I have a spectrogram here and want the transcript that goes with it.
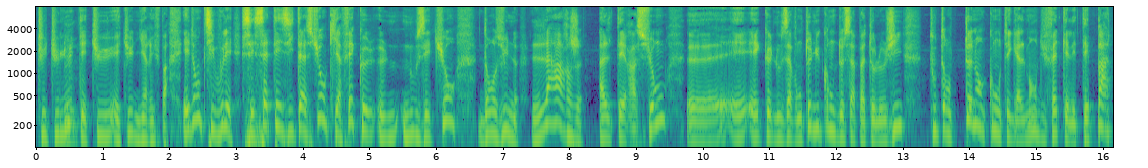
tu, tu luttes mm. et tu et tu n'y arrives pas. Et donc, si vous voulez, c'est cette hésitation qui a fait que nous étions dans une large altération euh, et, et, que nous avons tenu compte de sa pathologie tout en tenant compte également du fait qu'elle n'était pas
